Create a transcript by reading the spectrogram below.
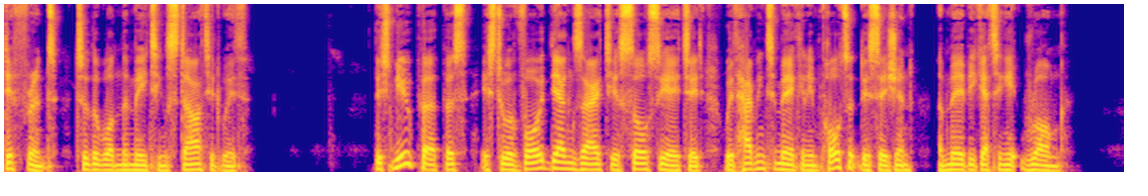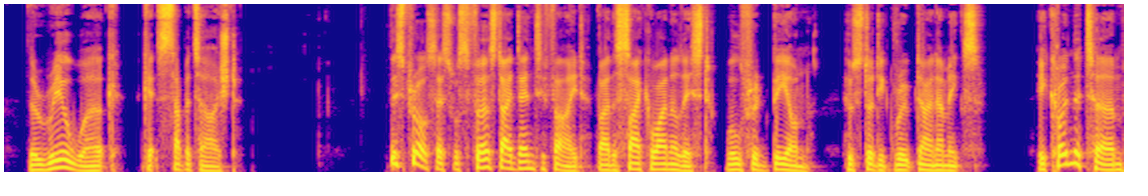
different to the one the meeting started with. This new purpose is to avoid the anxiety associated with having to make an important decision and maybe getting it wrong. The real work gets sabotaged. This process was first identified by the psychoanalyst Wilfred Bion, who studied group dynamics. He coined the term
